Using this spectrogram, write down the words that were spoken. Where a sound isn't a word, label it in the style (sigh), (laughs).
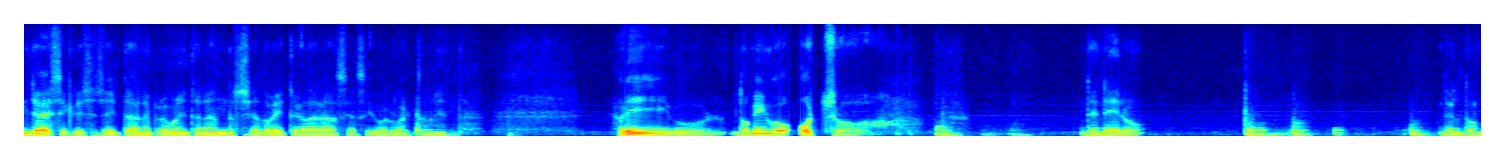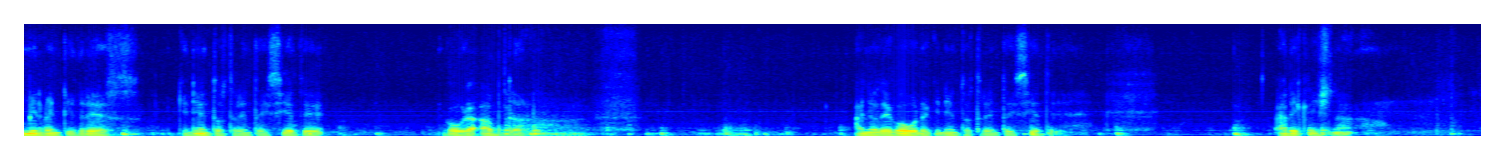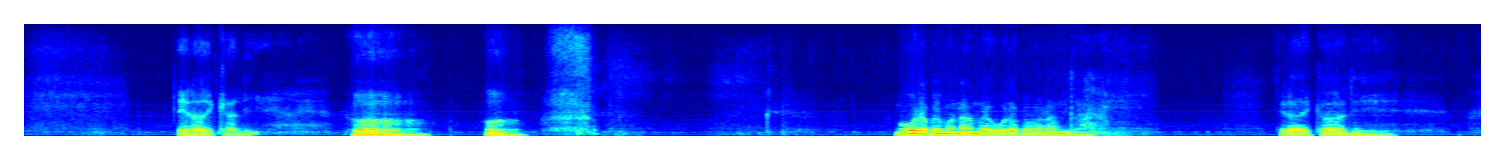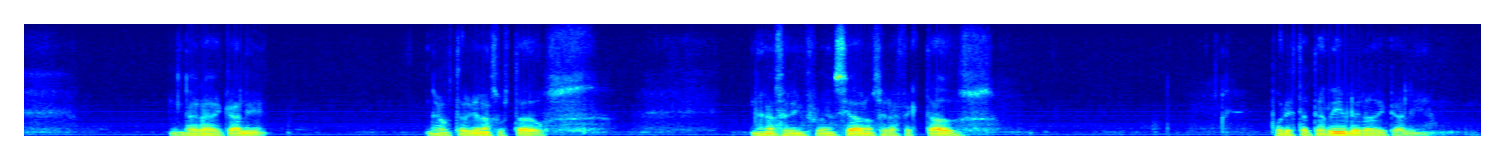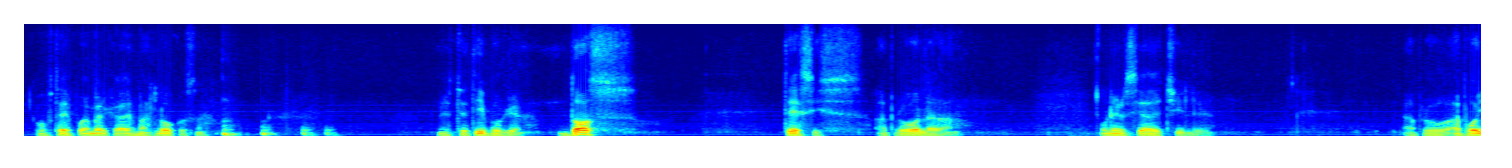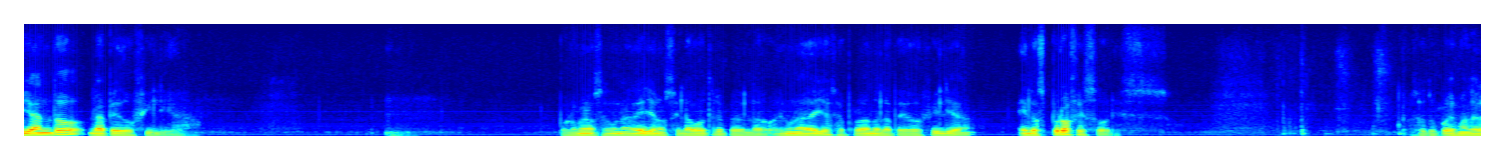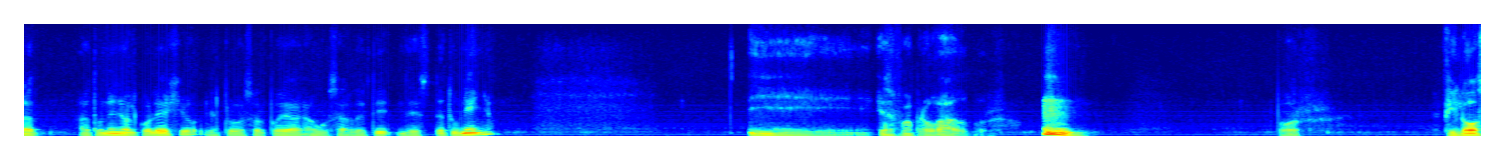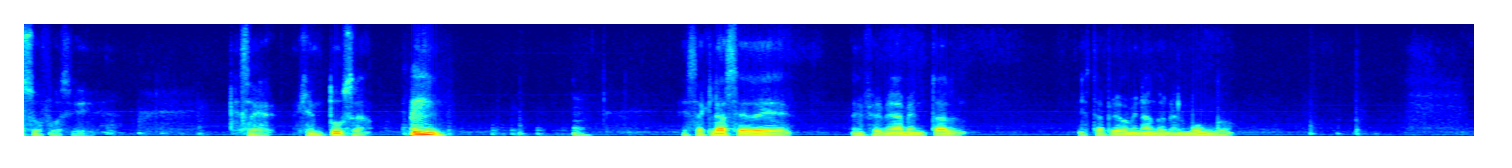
Jai Sri Krishna Chaitanya Prabhu Nityananda Shri Advaita Gadara Sri Gaur Bhaktavinda Haribol, domingo 8 de enero del 2023, 537 Gaura Abda, año de Gaura 537, Hare Krishna, era de Kali. Ah, ah. Gora Pemananda, Gora Pemananda. Era de Cali. Era de Cali. Debemos estar bien asustados. De no ser influenciados, no ser afectados por esta terrible era de Cali. Como ustedes pueden ver, cada vez más locos. Este tipo que dos tesis aprobó la Universidad de Chile, apoyando la pedofilia. Por lo menos en una de ellas, no sé la otra, pero en una de ellas aprobando la pedofilia en los profesores. O sea, tú puedes mandar a, tu niño al colegio y el profesor puede abusar de ti, de tu niño. Y eso fue aprobado por (clears throat) por filósofos y esa gentuza, (clears throat) esa clase de enfermedad mental está predominando en el mundo.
